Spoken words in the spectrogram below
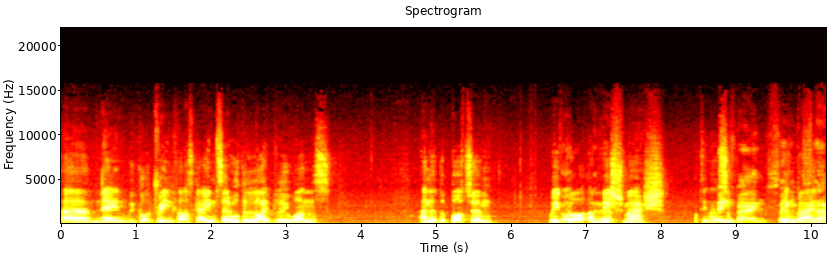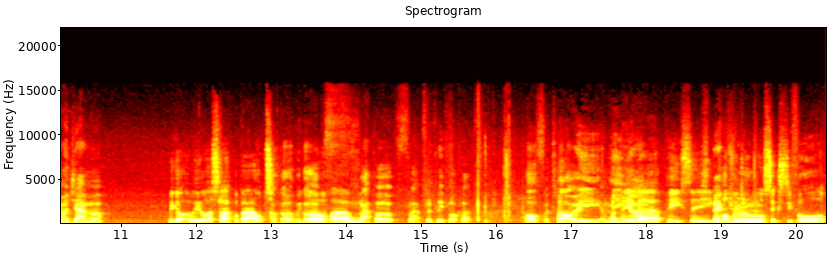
Um, then we've got Dreamcast games. They're all the light blue ones. And at the bottom, we've Got got a mishmash. I think that's. Bing A, bang, slam, Bing bang. slammer jammer. we got we got a slap about I've got we got of a um, flapper flap flippity flop flop of Atari, Amiga. Amiga, PC, Spectrum. Commodore 64,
